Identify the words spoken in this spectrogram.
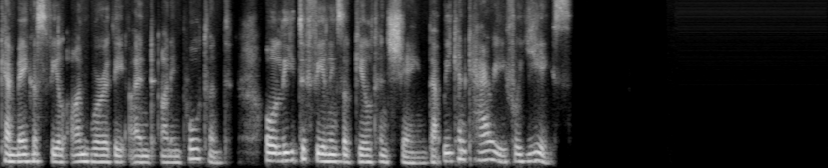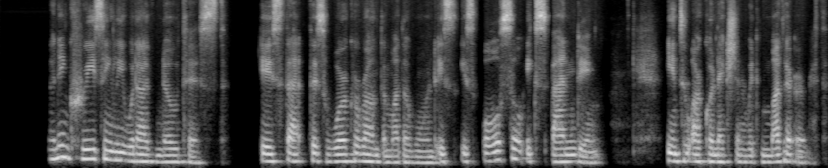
can make us feel unworthy and unimportant, or lead to feelings of guilt and shame that we can carry for years. And increasingly, what I've noticed is that this work around the mother wound is, is also expanding into our connection with Mother Earth,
